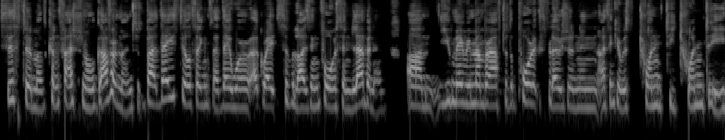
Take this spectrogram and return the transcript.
system of confessional government. But they still think that they were a great civilizing force in Lebanon. Um, you may remember after the port explosion in I think it was 2020,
